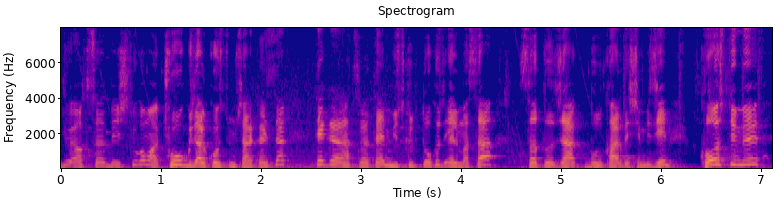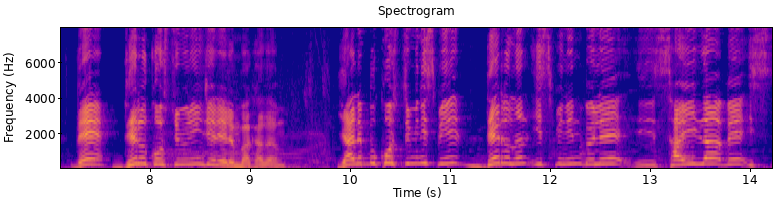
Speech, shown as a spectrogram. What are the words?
Yok aksesuar değişiklik ama çok güzel kostümmüş arkadaşlar. Tekrar hatırlatayım 149 elmasa satılacak Bul kardeşimizin kostümü ve Daryl kostümünü inceleyelim bakalım. Yani bu kostümün ismi Daryl'ın isminin böyle e, sayıyla ve is-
